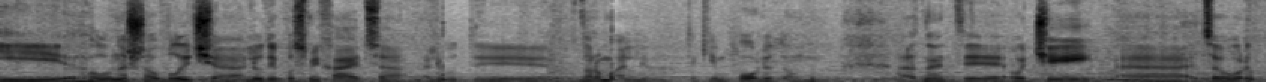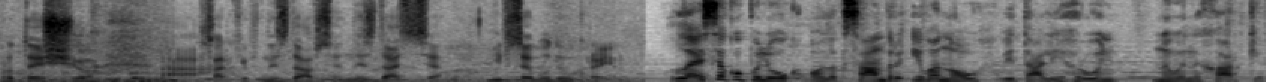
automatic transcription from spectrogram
І головне, що обличчя люди посміхаються, люди з нормальним таким поглядом, знаєте, очей. Е, Це говорить про те, що Харків не здався, не здасться, і все буде Україна. Леся Копилюк, Олександр Іванов, Віталій Грунь. Новини Харків.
